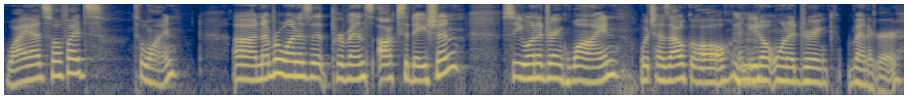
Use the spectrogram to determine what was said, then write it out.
Why add sulfites to wine? Uh, number one is it prevents oxidation. So, you want to drink wine, which has alcohol, and you don't want to drink vinegar.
